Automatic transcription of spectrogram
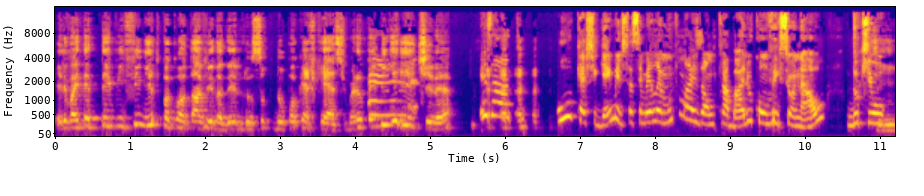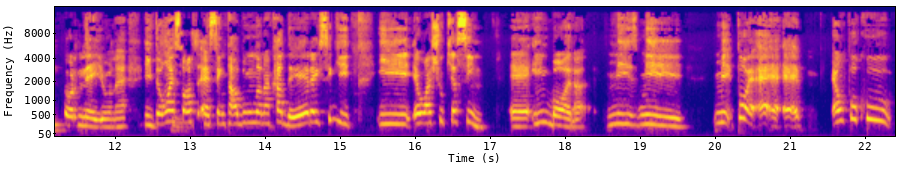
ele vai ter tempo infinito para contar a vida dele no, no PokerCast, mas não tem é. Big Hit, né? Exato. O cash game, ele se assemelha muito mais a um trabalho convencional do que o Sim. torneio, né? Então é Sim. é só é sentar a bunda na cadeira e seguir. E eu acho que assim, é, embora me, me, me. Pô, é, é, é, é um pouco.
